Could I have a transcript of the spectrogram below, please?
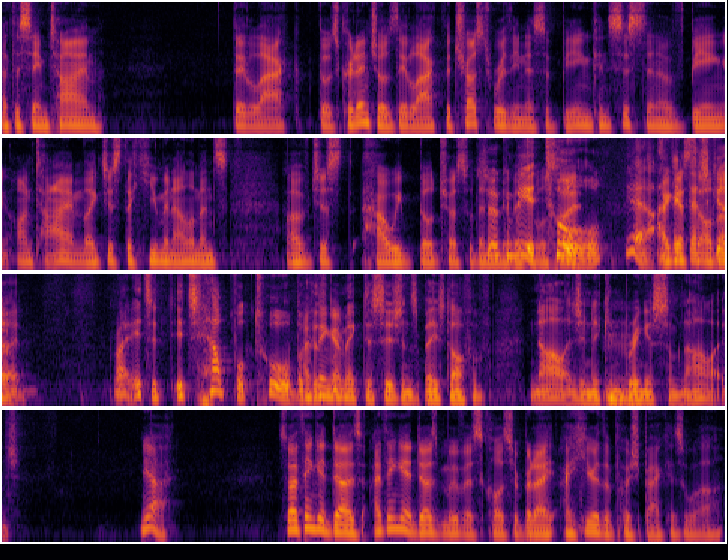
at the same time, they lack those credentials. They lack the trustworthiness of being consistent, of being on time, like just the human elements of just how we build trust with an so it can be a tool. So I, yeah, I, I guess that's good. Right, it's a it's helpful tool because we I'm, make decisions based off of knowledge, and it can mm-hmm. bring us some knowledge. Yeah, so I think it does. I think it does move us closer, but I I hear the pushback as well.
